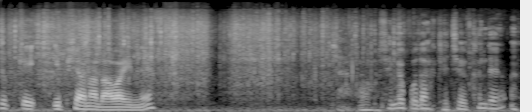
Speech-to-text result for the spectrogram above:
수줍게 잎이 하나 나와 있네요. 자, 어, 생각보다 개체가 큰데요.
